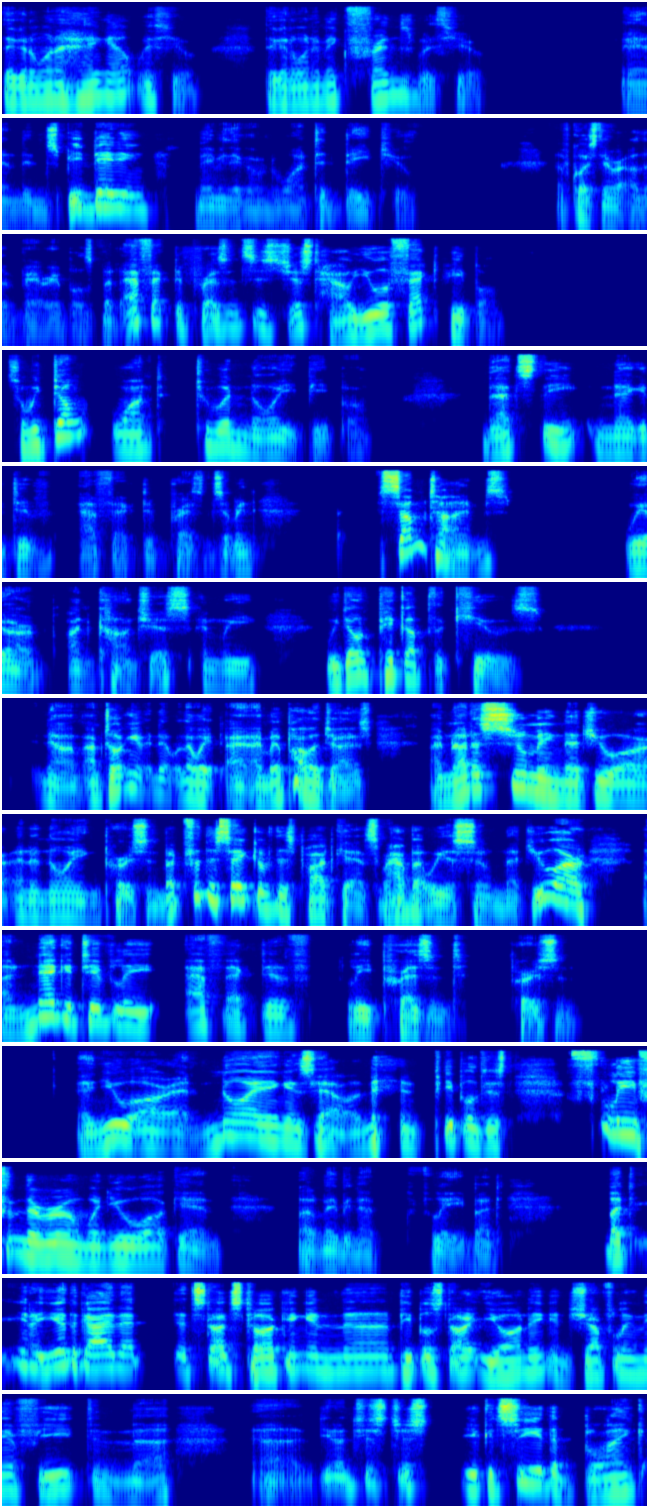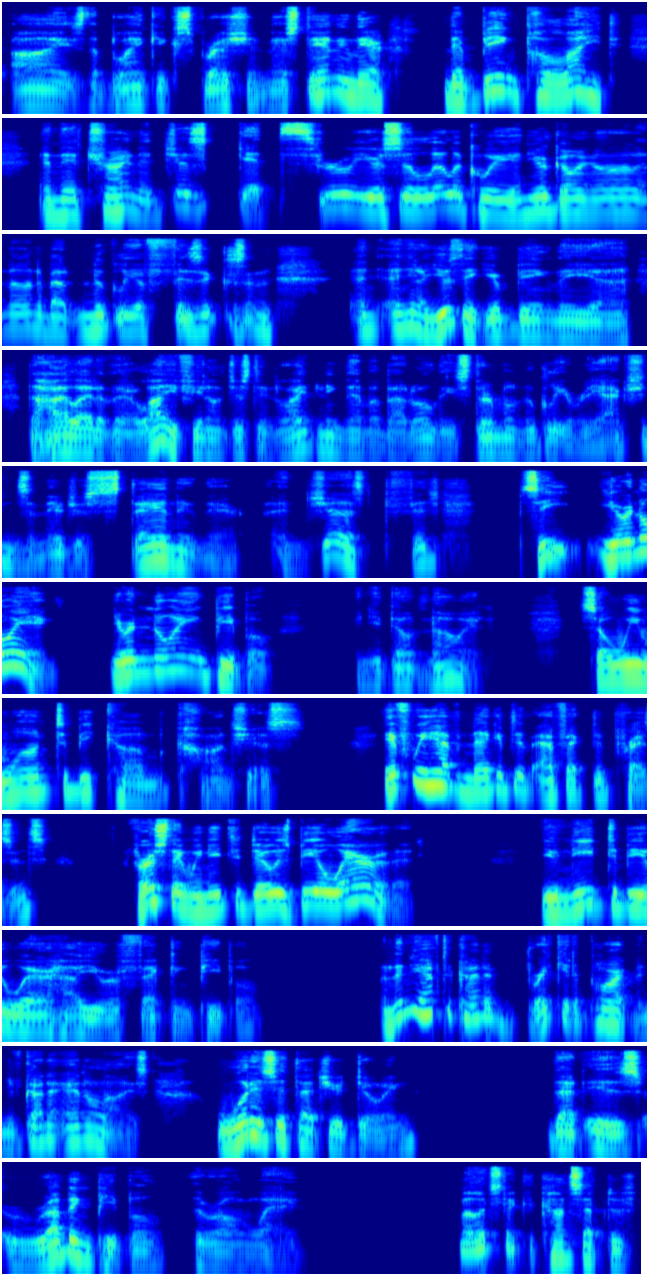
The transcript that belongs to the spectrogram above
They're going to want to hang out with you. They're going to want to make friends with you. And in speed dating, maybe they're going to want to date you. Of course, there are other variables, but affective presence is just how you affect people. So we don't want to annoy people. That's the negative affective presence. I mean, sometimes we are unconscious and we we don't pick up the cues. Now, I'm talking. No, no wait. I, I apologize. I'm not assuming that you are an annoying person, but for the sake of this podcast, how about we assume that you are a negatively affectively present person, and you are annoying as hell, and, and people just flee from the room when you walk in. Well, maybe not flee, but but you know, you're the guy that it starts talking and uh, people start yawning and shuffling their feet and uh, uh, you know just just you could see the blank eyes the blank expression they're standing there they're being polite and they're trying to just get through your soliloquy and you're going on and on about nuclear physics and and and you know you think you're being the uh, the highlight of their life you know just enlightening them about all these thermonuclear reactions and they're just standing there and just. See, you're annoying. You're annoying people and you don't know it. So we want to become conscious. If we have negative affective presence, first thing we need to do is be aware of it. You need to be aware how you're affecting people. And then you have to kind of break it apart and you've got to analyze what is it that you're doing that is rubbing people the wrong way. Well, let's take the concept of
